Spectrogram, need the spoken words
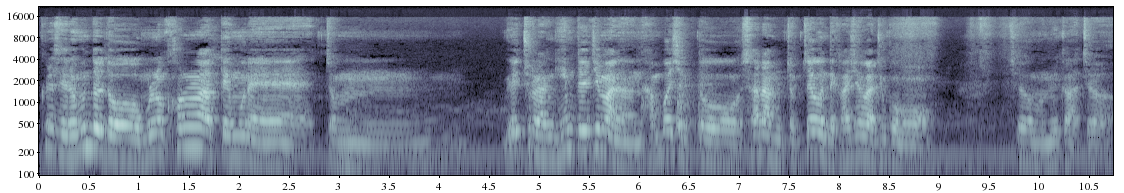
그래서 여러분들도 물론 코로나 때문에 좀 외출하는 게 힘들지만은 한 번씩 또 사람 좀 적은데 가셔가지고 저 뭡니까 저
